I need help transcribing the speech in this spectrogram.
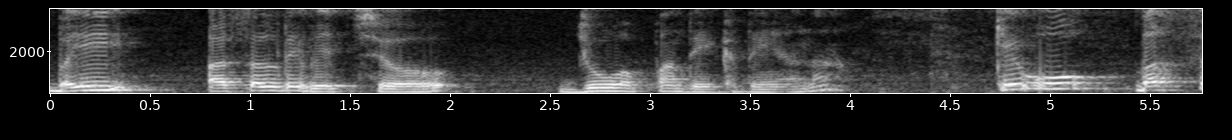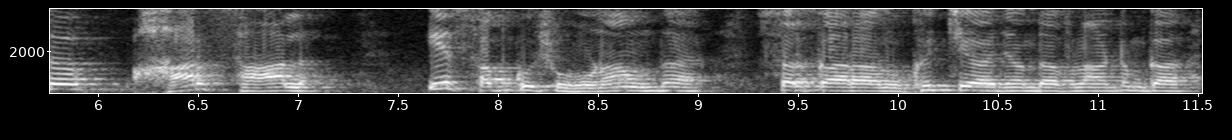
ਬਈ ਅਸਲ ਦੇ ਵਿੱਚ ਜੋ ਆਪਾਂ ਦੇਖਦੇ ਆ ਨਾ ਕਿ ਉਹ ਬਸ ਹਰ ਸਾਲ ਇਹ ਸਭ ਕੁਝ ਹੋਣਾ ਹੁੰਦਾ ਹੈ। ਸਰਕਾਰਾਂ ਨੂੰ ਖਿੱਚਿਆ ਜਾਂਦਾ ਫਲਾਂ ਟਮਕਾ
